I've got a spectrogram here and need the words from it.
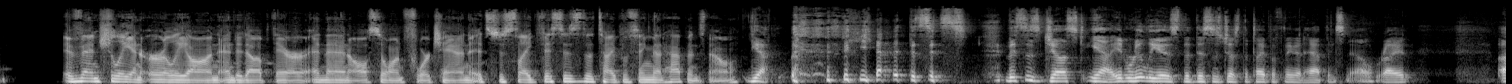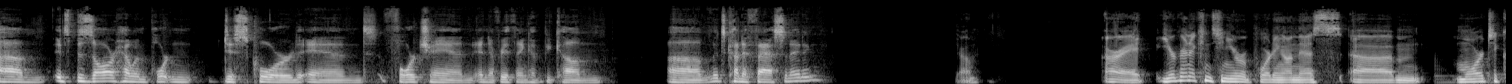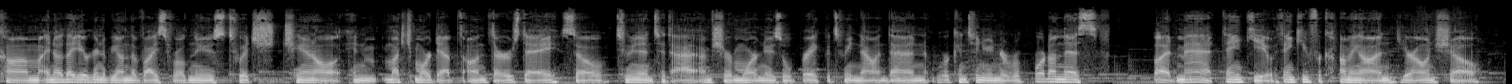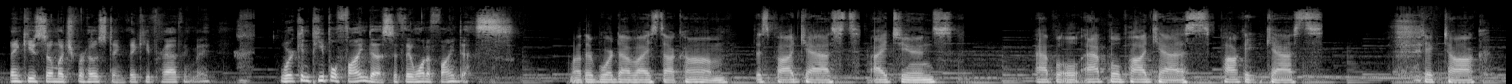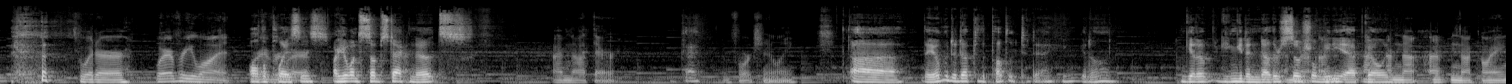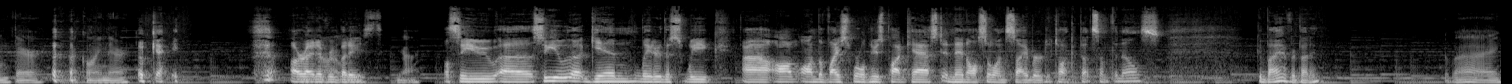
eventually and early on ended up there and then also on 4chan it's just like this is the type of thing that happens now Yeah, yeah. This is this is just yeah. It really is that this is just the type of thing that happens now, right? Um, it's bizarre how important Discord and 4chan and everything have become. Um, it's kind of fascinating. Yeah. All right. You're going to continue reporting on this. Um, more to come. I know that you're going to be on the Vice World News Twitch channel in much more depth on Thursday. So tune into that. I'm sure more news will break between now and then. We're continuing to report on this. But Matt, thank you. Thank you for coming on your own show. Thank you so much for hosting. Thank you for having me. Where can people find us if they want to find us? Motherboard.vice.com. This podcast, iTunes, Apple, Apple Podcasts, Pocket Casts, TikTok, Twitter, wherever you want. All the places. Are you on Substack Notes? I'm not there, Okay. unfortunately. Uh, they opened it up to the public today. You can get on. You can get a, you can get another social I'm- media I'm- app going. I'm not. I'm not going there. I'm not going there. okay. All right, Not everybody. Yeah. I'll see you uh, see you again later this week uh, on, on the Vice World News podcast, and then also on Cyber to talk about something else. Goodbye, everybody. Goodbye.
